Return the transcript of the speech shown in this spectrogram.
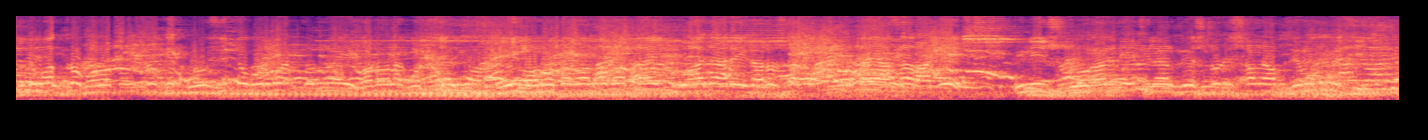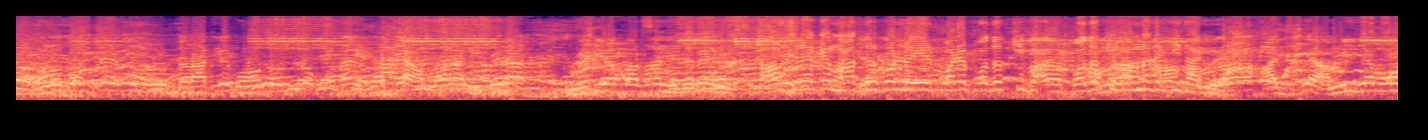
শুধুমাত্র গণতন্ত্রকে কলুষিত করবার জন্য এই ঘটনা ঘটছে। এই মমতা বন্দ্যোপাধ্যায় দু হাজার এগারো সালে ক্ষমতায় আসার আগে তিনি স্লোগান দিয়েছিলেন রেস্টোরেশন অফ ডেমোক্রেসি গণতন্ত্রের দ্বারা আজকে গণতন্ত্র কোথায় গেছে আপনারা নিজেরা মিডিয়া পার্সন হিসেবে কাউন্সিলরকে মারধর করল এরপরে পদক্ষেপ পদক্ষেপ আপনাদের কি থাকবে? আজকে আমি যেমন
